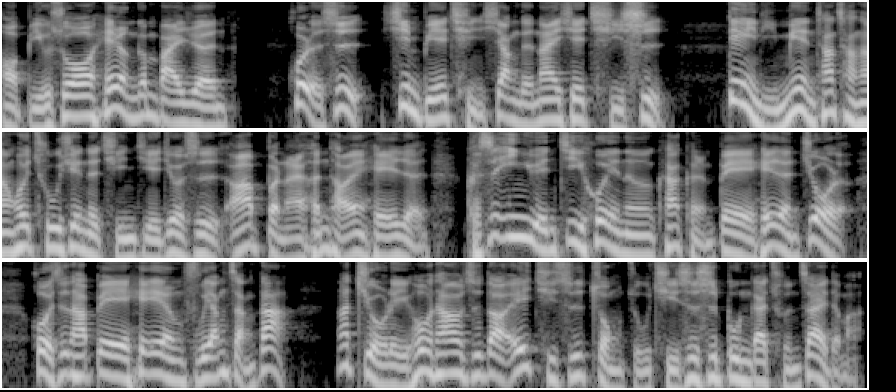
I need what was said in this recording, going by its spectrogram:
哦，比如说黑人跟白人。或者是性别倾向的那一些歧视，电影里面他常常会出现的情节就是啊，本来很讨厌黑人，可是因缘际会呢，他可能被黑人救了，或者是他被黑人抚养长大，那久了以后，他要知道，哎，其实种族歧视是不应该存在的嘛。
